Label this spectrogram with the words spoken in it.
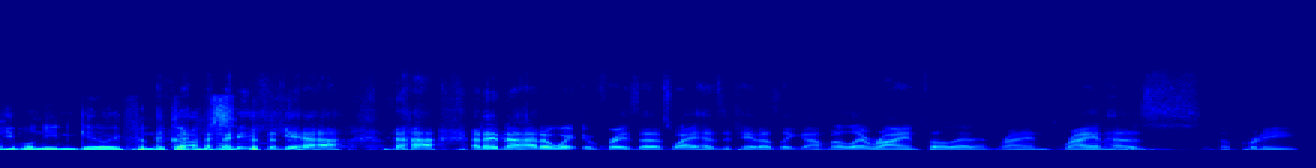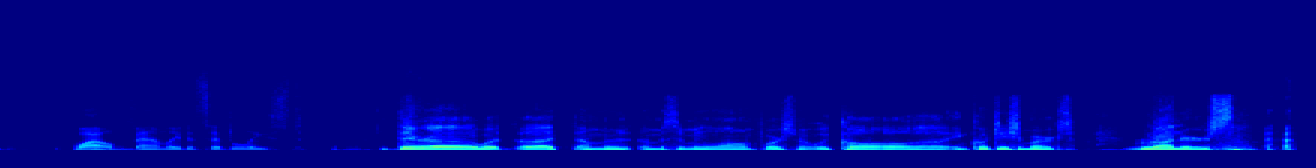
people needing to get away from the cops. yeah, I didn't know how to wait, phrase that. That's why I hesitated. I was like, I'm gonna let Ryan fill that in. Ryan, Ryan has a pretty wild family to say the least. They're uh, what uh, I'm I'm assuming law enforcement would call uh, in quotation marks runners.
